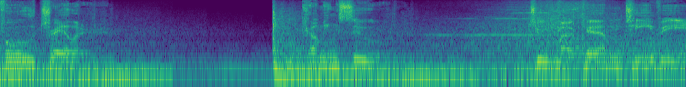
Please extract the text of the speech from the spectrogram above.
Full trailer. Coming soon to Macam TV.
